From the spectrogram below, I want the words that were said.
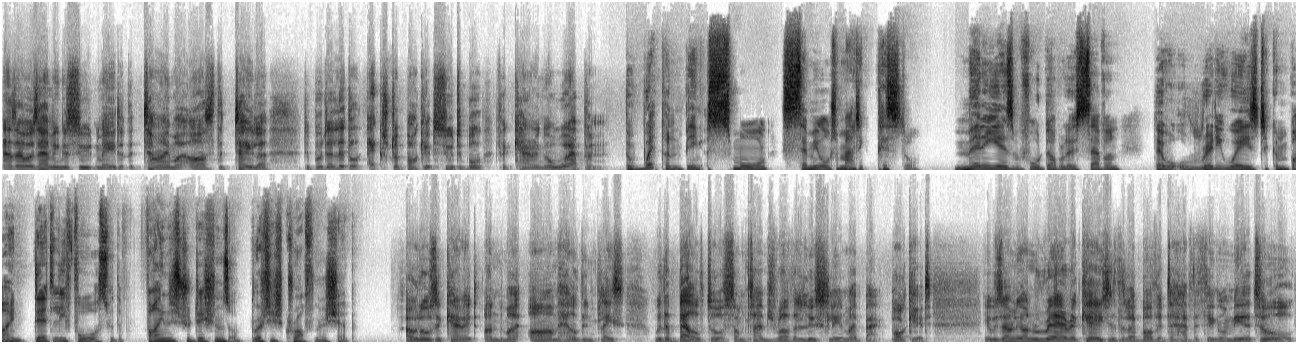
As I was having a suit made at the time, I asked the tailor to put a little extra pocket suitable for carrying a weapon. The weapon being a small semi automatic pistol. Many years before 007, there were already ways to combine deadly force with the finest traditions of British craftsmanship. I would also carry it under my arm, held in place with a belt, or sometimes rather loosely in my back pocket. It was only on rare occasions that I bothered to have the thing on me at all.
